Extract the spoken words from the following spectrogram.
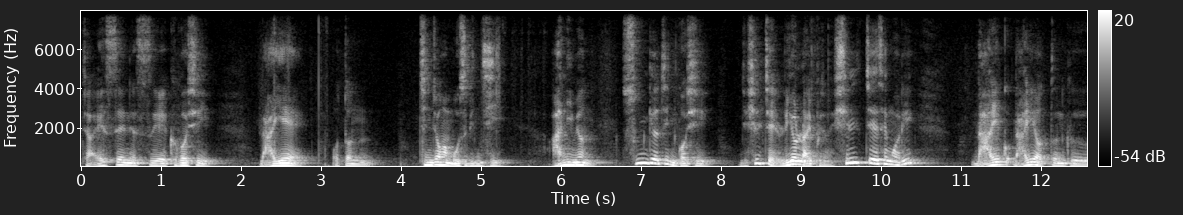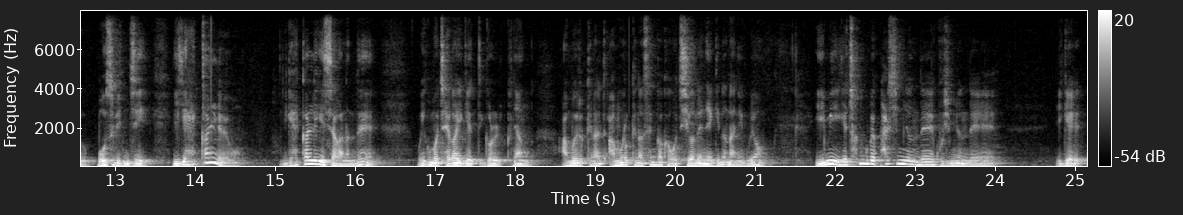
자 SNS에 그것이 나의 어떤 진정한 모습인지 아니면 숨겨진 것이 이제 실제 리얼 라이프잖아요. 실제 생활이 나의 거- 나의 어떤 그 모습인지 이게 헷갈려요. 이게 헷갈리기 시작하는데 이거 뭐 제가 이게 이걸 그냥 아무렇게나 아무렇게나 생각하고 지어낸 얘기는 아니고요. 이미 이게 1980년대 90년대에 이게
